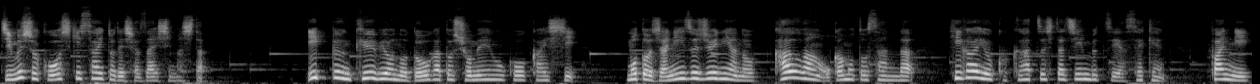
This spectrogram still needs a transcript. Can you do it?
事務所公式サイトで謝罪しました。1分9秒の動画と書面を公開し、元ジャニーズジュニアのカウアン岡本さんら被害を告発した人物や世間、ファンに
